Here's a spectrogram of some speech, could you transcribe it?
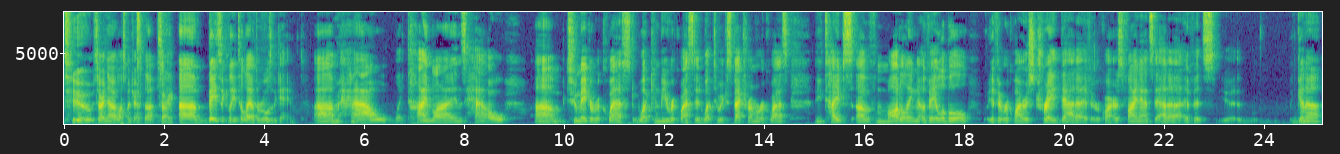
to sorry, now I've lost my train of thought. Sorry. Um, basically, to lay out the rules of the game, um, how like timelines, how um, to make a request, what can be requested, what to expect from a request, the types of modeling available, if it requires trade data, if it requires finance data, if it's uh, gonna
